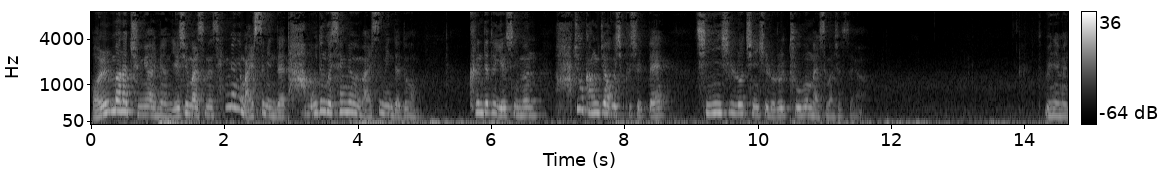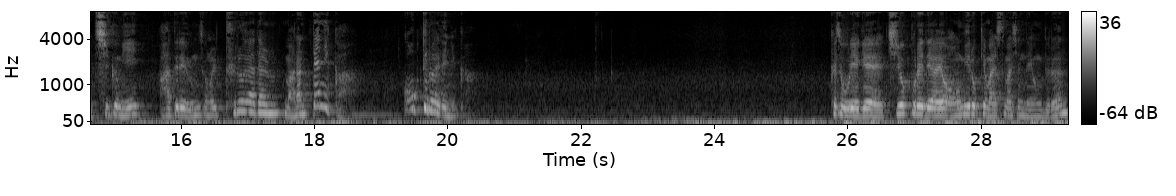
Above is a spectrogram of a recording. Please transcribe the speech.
얼마나 중요하면 예수의 말씀은 생명의 말씀인데 다 모든 것이 생명의 말씀인데도 그런데도 예수님은 아주 강조하고 싶으실 때 진실로 진실로를 두 번 말씀하셨어요. 왜냐하면 지금이 아들의 음성을 들어야 될 만한 때니까 꼭 들어야 되니까 그래서 우리에게 지옥불에 대하여 어미롭게 말씀하신 내용들은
